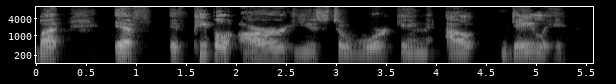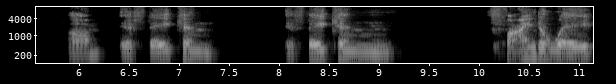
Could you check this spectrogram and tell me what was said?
but if if people are used to working out daily, um, if they can if they can find a way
